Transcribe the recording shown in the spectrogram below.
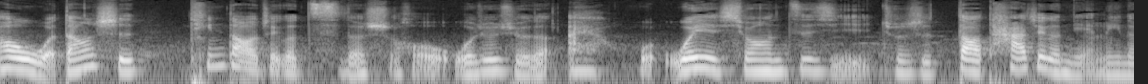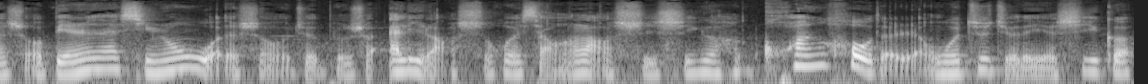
后我当时。听到这个词的时候，我就觉得，哎呀，我我也希望自己就是到他这个年龄的时候，别人在形容我的时候，就比如说艾丽老师或者小王老师是一个很宽厚的人，我就觉得也是一个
